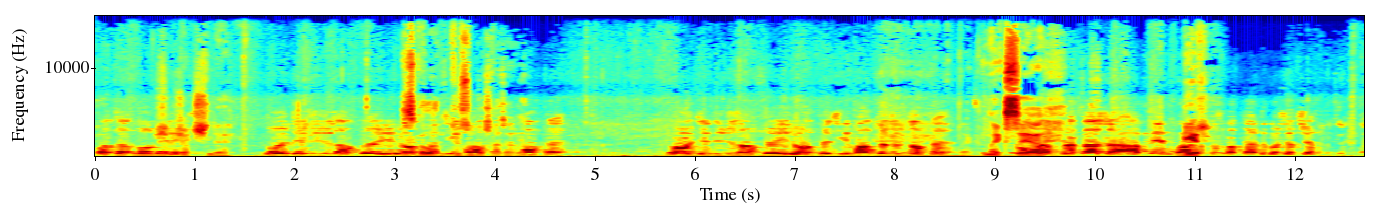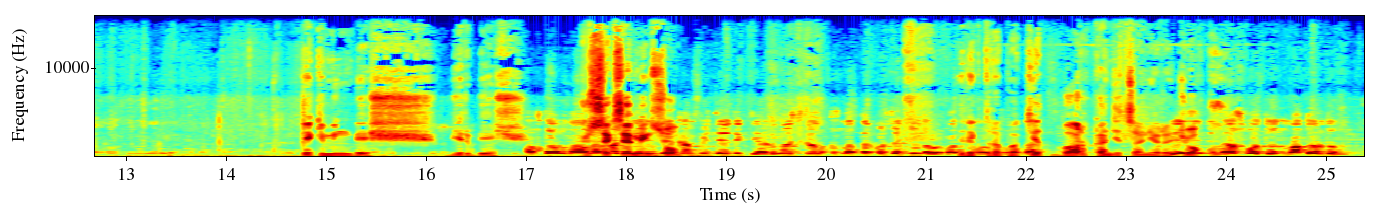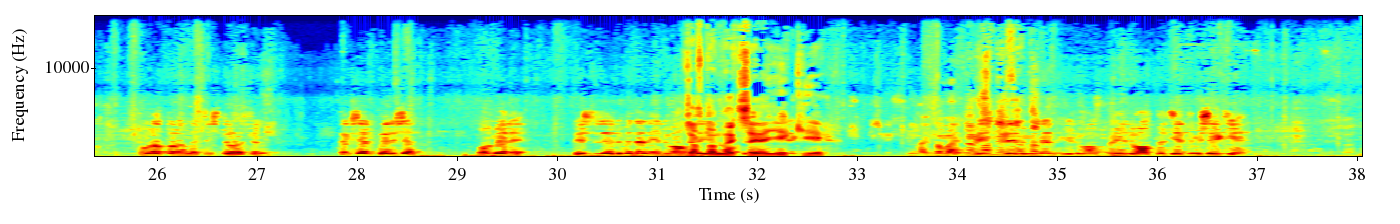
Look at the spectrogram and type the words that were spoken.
WhatsApp nömrəsi yaxşılar. 0706 56 26 0706 56 26 46 Nexia bir. 2005 15 Автоунааларга 180 миң кеңинде сом. Компьютердик диагностикалык кызматтар көрсөтүлүүдө, урматтуу электропакет бар кондиционери жок Бензиндин расходун, мотордун туура туура эмес иштөөсүн текшерип беришет. Номери 550 менен 56 бул жакта nexia 2 Кайталайм. 550 менен 56 56 72.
